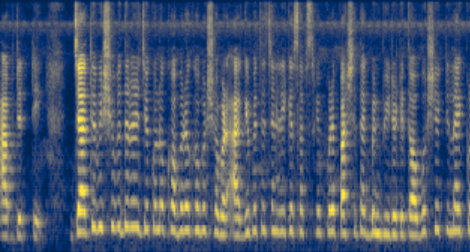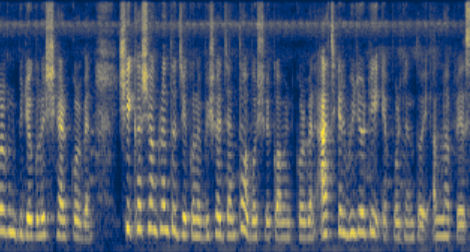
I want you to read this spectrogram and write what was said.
আপডেটটি। জাতীয় বিশ্ববিদ্যালয়ের যে কোনো খবরাখবর সবার আগে পেতে চ্যানেলটিকে সাবস্ক্রাইব করে পাশে থাকবেন। ভিডিওটিতে অবশ্যই একটি লাইক করবেন, ভিডিওগুলো শেয়ার করবেন। শিক্ষা সংক্রান্ত যে কোনো বিষয় জানতে অবশ্যই কমেন্ট করবেন। আজকের ভিডিওটি এ পর্যন্তই। আল্লাহ হাফেজ।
